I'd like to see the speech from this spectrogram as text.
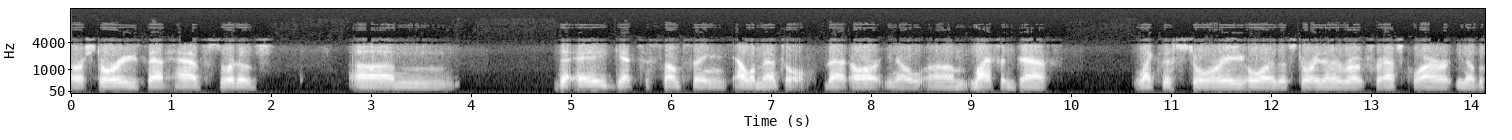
are stories that have sort of um, the A get to something elemental that are, you know, um, life and death, like this story or the story that I wrote for Esquire, you know, The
